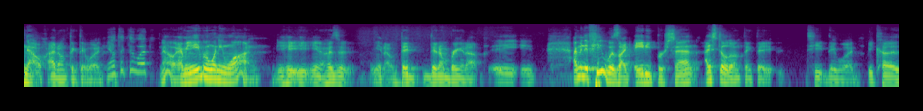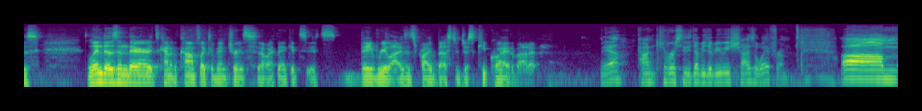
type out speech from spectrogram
No, I don't think they would. you don't think they would? No, I mean even when he won, he, he- you know his you know they they don't bring it up. He- he- I mean if he was like eighty percent, I still don't think they he, they would because Linda's in there. It's kind of a conflict of interest, so I think it's it's they realize it's probably best to just keep quiet about it. Yeah, controversy the WWE shies away from. Um,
